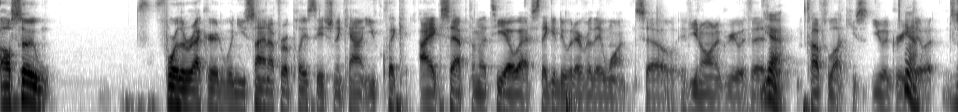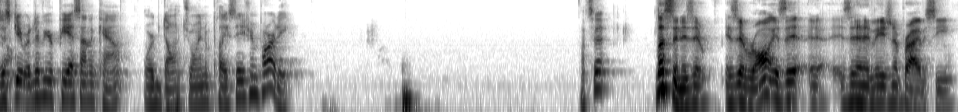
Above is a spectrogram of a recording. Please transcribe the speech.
Also, for the record, when you sign up for a PlayStation account, you click "I accept" on the TOS. They can do whatever they want. So if you don't agree with it, yeah tough luck. You you agree yeah to it. just get rid of your psn account or don't join a playstation party that's it listen. Is it is it wrong? Is it is it an invasion of privacy?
